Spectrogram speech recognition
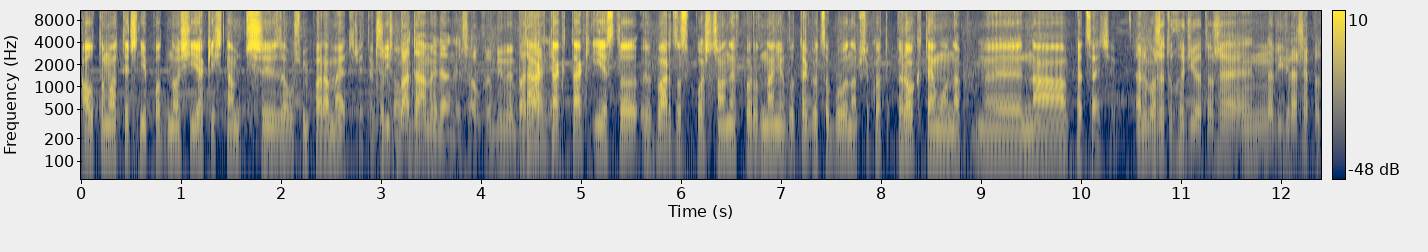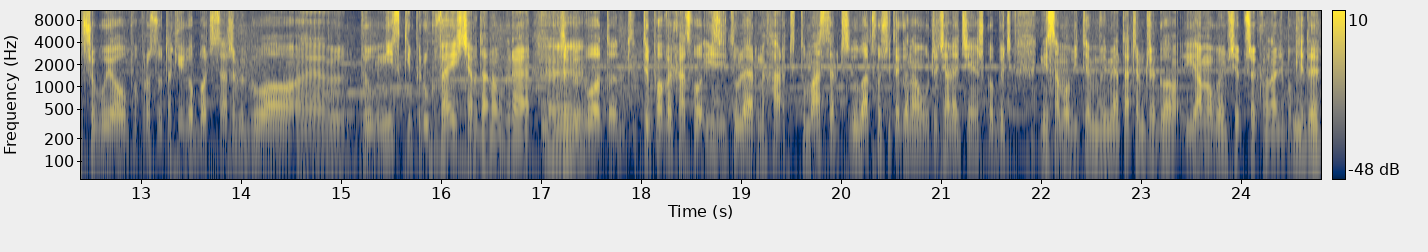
automatycznie podnosi jakieś tam trzy, załóżmy, parametry tego Czyli czołgu. badamy dany czołg, robimy badania. Tak, tak, tak i jest to y, bardzo spłaszczone w porównaniu do tego, co było na przykład rok temu na, y, na PC-cie. Ale może tu chodzi o to, że e, nowi gracze potrzebują po prostu takiego bodźca, żeby było, e, był niski próg wejścia w daną grę, Yy. żeby było to ty- typowe hasło easy to learn, hard to master, czyli łatwo się tego nauczyć, ale ciężko być niesamowitym wymiataczem, czego ja mogłem się przekonać, bo kiedy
